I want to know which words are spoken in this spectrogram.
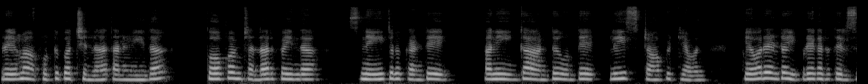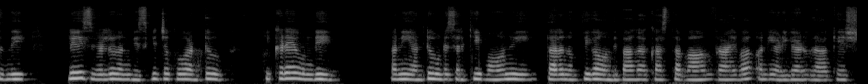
ప్రేమ పుట్టుకొచ్చిందా తన మీద? కోపం చల్లారిపోయిందా? స్నేహితుడు కంటే అని ఇంకా అంటూ ఉంటే ప్లీజ్ స్టాప్ ఇట్ యవన్. ఎవరేంటో ఇప్పుడే కదా తెలిసింది. ప్లీజ్ వెళ్ళు నన్ను విసిగించకు అంటూ ఇక్కడే ఉండి అని అంటూ ఉండేసరికి మౌని తల నొప్పిగా ఉంది. బాగా కాస్త బాం రాయవా? అని అడిగాడు రాకేష్.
